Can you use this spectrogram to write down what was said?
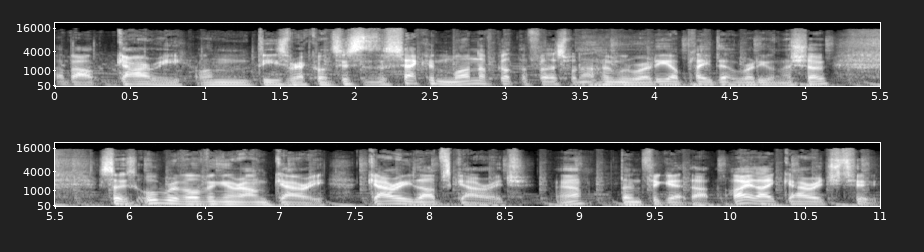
about Gary on these records. This is the second one. I've got the first one at home already. I played that already on the show. So it's all revolving around Gary. Gary loves garage. Yeah, don't forget that. I like garage too.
